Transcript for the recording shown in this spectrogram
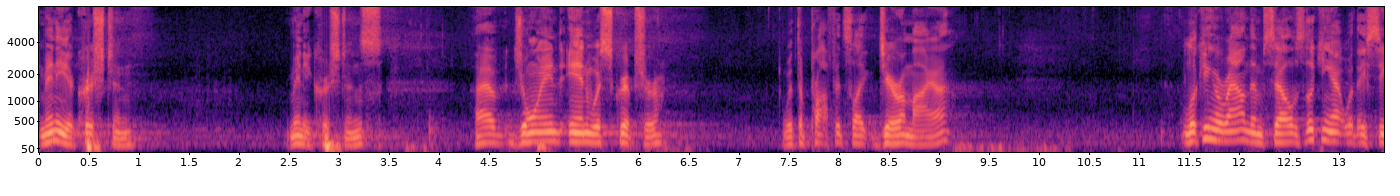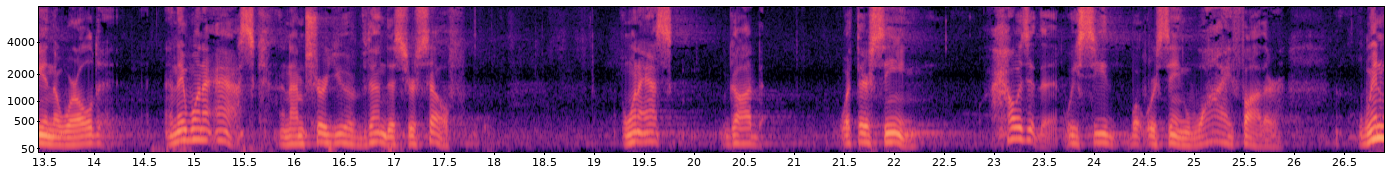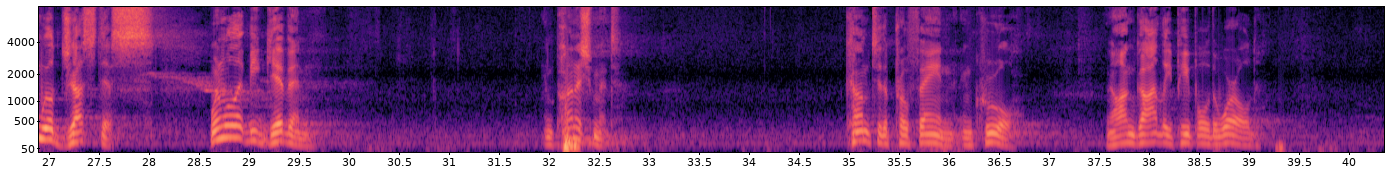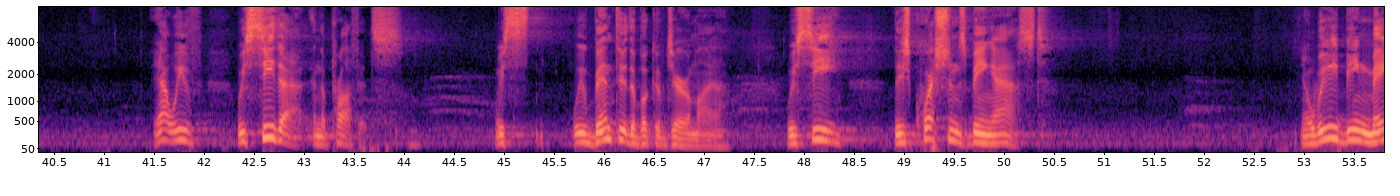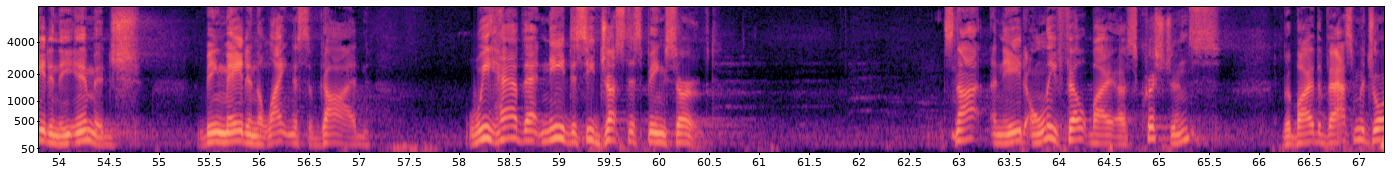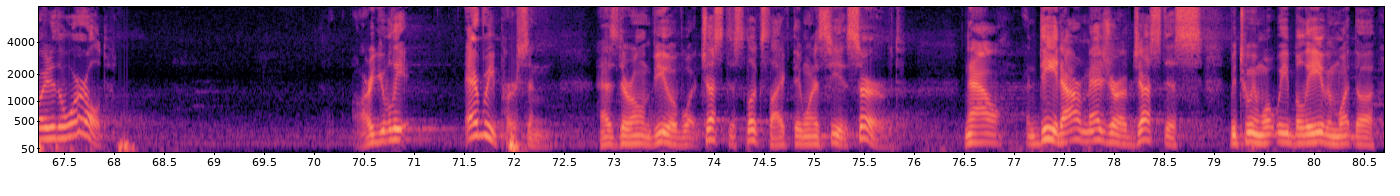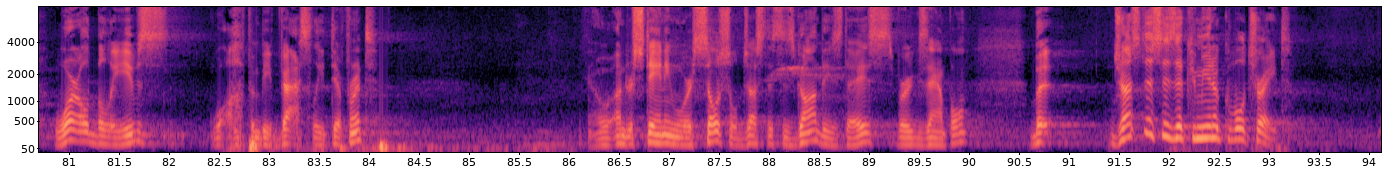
many a Christian, many Christians, have joined in with Scripture, with the prophets like Jeremiah, looking around themselves, looking at what they see in the world, and they want to ask, and I'm sure you have done this yourself. I want to ask God what they're seeing. How is it that we see what we're seeing? Why, Father? When will justice, when will it be given? And punishment come to the profane and cruel and ungodly people of the world. Yeah, we've, we see that in the prophets. We, we've been through the book of Jeremiah. We see these questions being asked. You know, we being made in the image, being made in the likeness of God, we have that need to see justice being served. It's not a need only felt by us Christians, but by the vast majority of the world. Arguably, every person has their own view of what justice looks like. They want to see it served. Now, indeed, our measure of justice between what we believe and what the world believes will often be vastly different. You know, understanding where social justice has gone these days, for example. But justice is a communicable trait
